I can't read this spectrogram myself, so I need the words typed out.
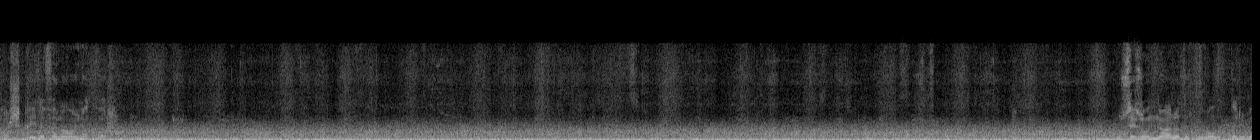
Karşı kıyıda fena oynak var. Sezon ne aradık bu balıkları be.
